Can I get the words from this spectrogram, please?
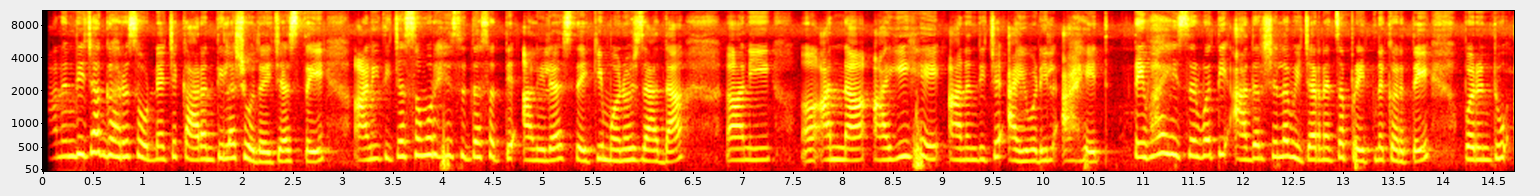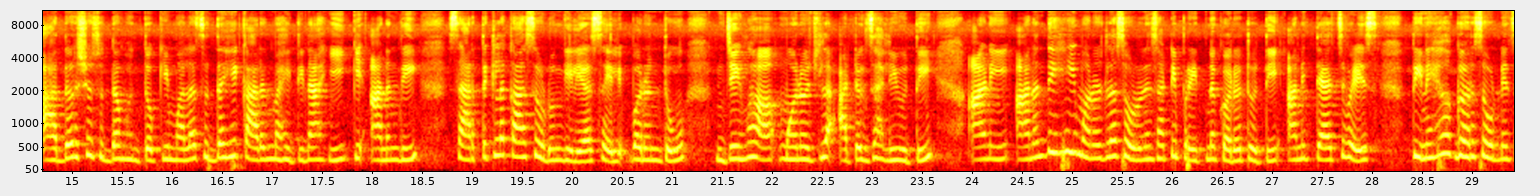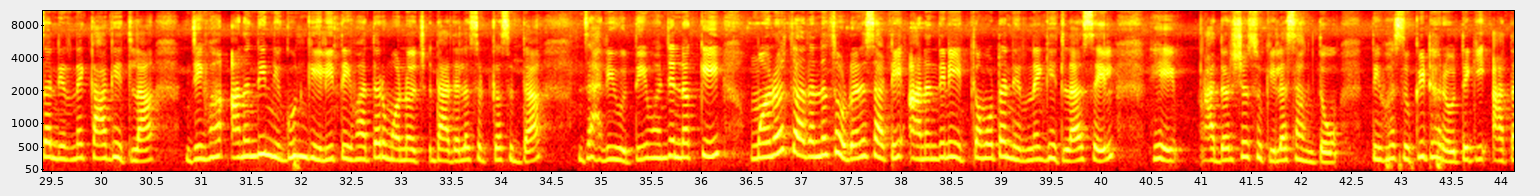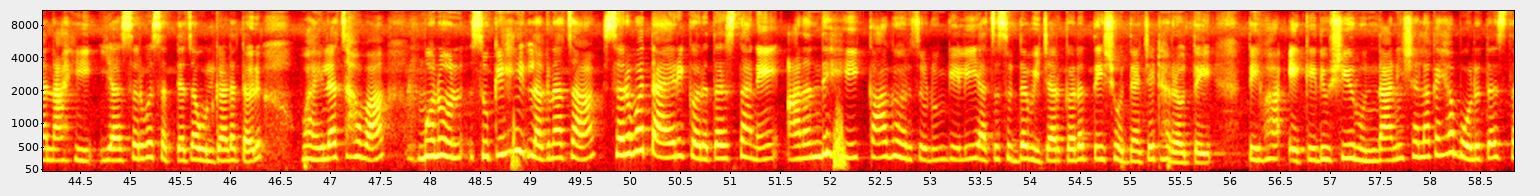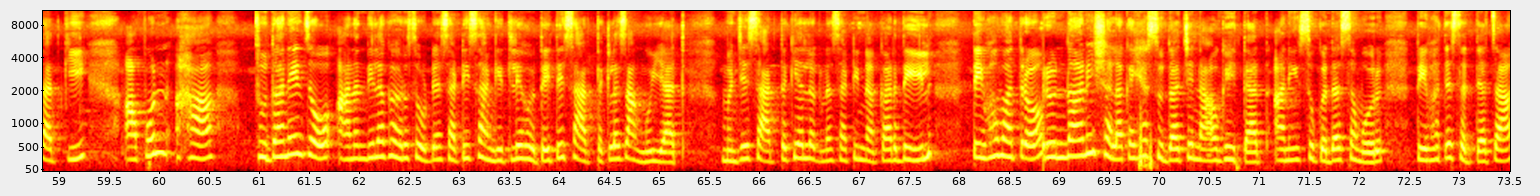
आनंदीच्या घर सोडण्याचे कारण तिला शोधायचे असते. आणि तिच्यासमोर हे सुद्धा सत्य आलेले असते की मनोज दादा आणि अण्णा आई हे आनंदीचे आईवडील आहेत. तेव्हा हे सर्व ती आदर्शला विचारण्याचा प्रयत्न करते. परंतु आदर्शसुद्धा म्हणतो की मलासुद्धा हे कारण माहिती नाही की आनंदी सार्थकला का सोडून गेली असेल? परंतु जेव्हा मनोजला अटक झाली होती आणि आनंदी ही मनोजला सोडण्यासाठी प्रयत्न करत होती आणि त्याच वेळेस तिने हा घर सोडण्याचा निर्णय का घेतला? जेव्हा आनंदी निघून गेली तेव्हा तर मनोज दादाला सुटकासुद्धा झाली होती. म्हणजे नक्की मनोज दादांना सोडवण्यासाठी आनंदीने इतका मोठा निर्णय घेतला असेल हे आदर्श सुकीला सांगतो तेव्हा सुकी ठरवते की आता नाही या सर्व सत्याचा उलगाडा तर व्हायलाच हवा. म्हणून सुकी ही लग्नाचा सर्व तयारी करत असताना आनंदी ही का घर सोडून गेली याचासुद्धा विचार करत ते शोधण्याचे ठरवते. तेव्हा एके दिवशी रुंदा आणि शलाका ह्या बोलत असतात की आपण हा सुधाने जो आनंदीला घर सोडण्यासाठी सांगितले होते ते सार्थकला सांगूयात. म्हणजे सार्थक या लग्नासाठी नकार देईल तेव्हा मात्र वृंदा आणि शलाका ह्या सुधाचे नाव घेतात आणि सुखदासमोर तेव्हा त्या सत्याचा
